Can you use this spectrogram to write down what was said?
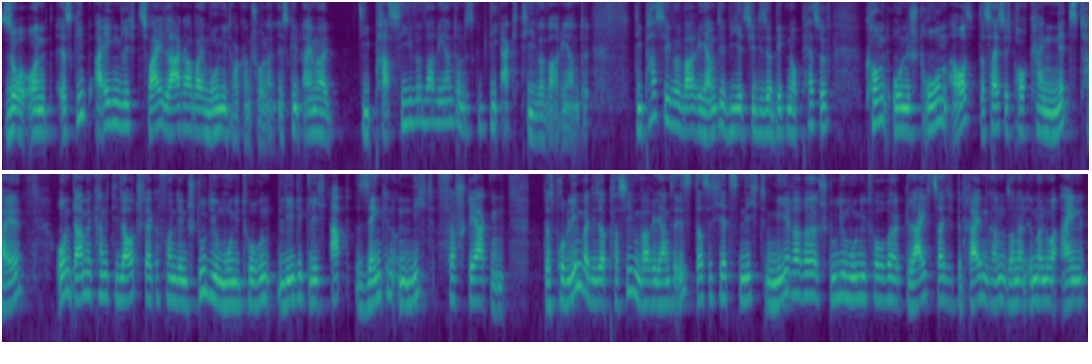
So, und es gibt eigentlich zwei Lager bei Monitor-Controllern. Es gibt einmal die passive Variante und es gibt die aktive Variante. Die passive Variante, wie jetzt hier dieser Big Knob Passive, kommt ohne Strom aus. Das heißt, ich brauche kein Netzteil und damit kann ich die Lautstärke von den Studiomonitoren lediglich absenken und nicht verstärken. Das Problem bei dieser passiven Variante ist, dass ich jetzt nicht mehrere Studiomonitore gleichzeitig betreiben kann, sondern immer nur ein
